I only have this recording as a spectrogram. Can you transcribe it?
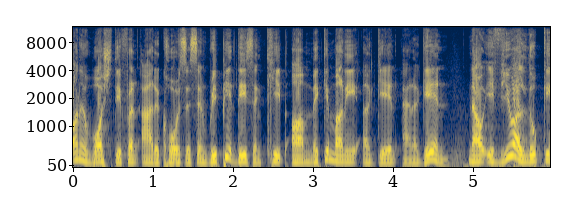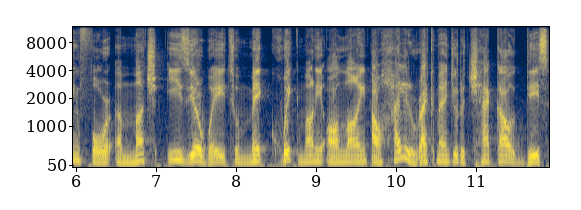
on and watch different other courses and repeat this and keep on making money again and again. Now, if you are looking for a much easier way to make quick money online, I'll highly recommend you to check out this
